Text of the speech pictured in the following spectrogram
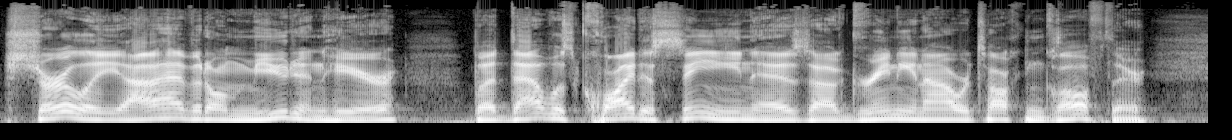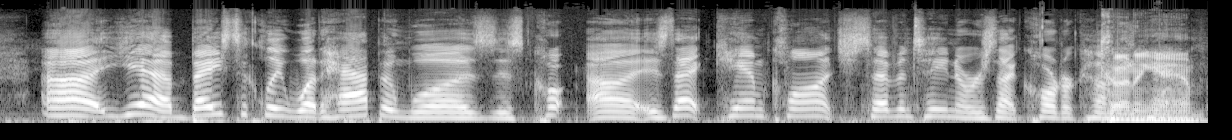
Surely, I have it on mute in here, but that was quite a scene as uh, Greeny and I were talking golf there. Uh, yeah, basically what happened was is uh, is that Cam Clonch 17 or is that Carter Cunningham? Cunningham.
